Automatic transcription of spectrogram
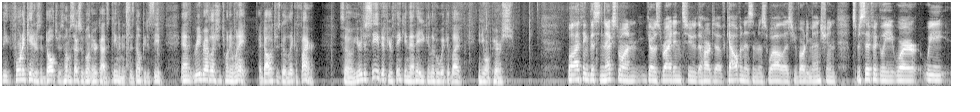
the fornicators, adulterers, homosexuals won't inherit God's kingdom. It says, "Don't be deceived." And read Revelation twenty-one eight. Idolaters go to the lake of fire. So you're deceived if you're thinking that hey, you can live a wicked life and you won't perish. Well, I think this next one goes right into the heart of Calvinism as well, as you've already mentioned, specifically where we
